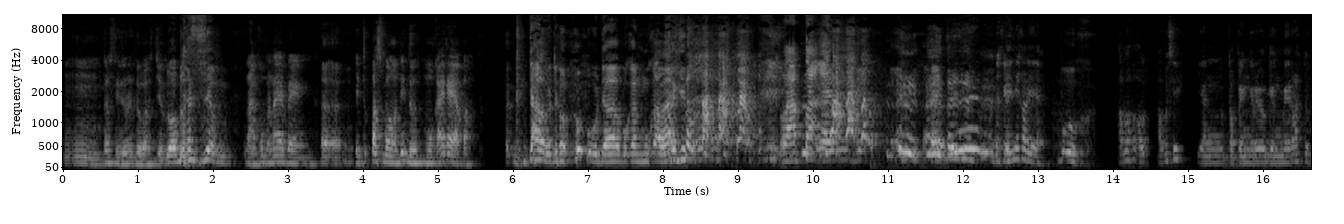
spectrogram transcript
mm-mm. Terus tidurnya 12 jam. 12 jam. Nah, aku mau nanya, Beng. Eh, Itu pas bangun tidur, mukanya kayak apa? Gak tahu tuh, udah bukan muka lagi tuh. Rata kayaknya. Udah kayaknya kali ya. Buh. Apa o- apa sih yang topeng reog yang merah tuh?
